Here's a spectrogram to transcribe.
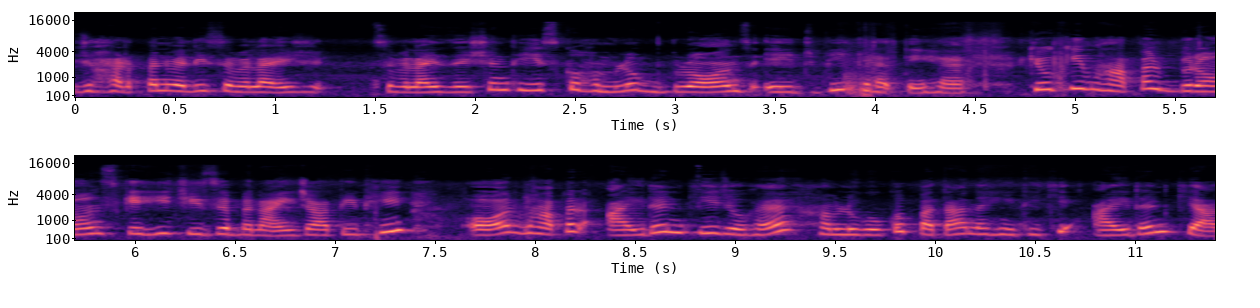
जो हड़पन वैली सिविलाइज सिविलाइजेशन थी, इसको हम लोग ब्रॉन्ज़ एज भी कहते हैं। क्योंकि वहाँ पर ब्रॉन्ज़ के ही चीज़ें बनाई जाती थी और वहाँ पर आयरन की जो है, हम लोगों को पता नहीं थी कि आयरन क्या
